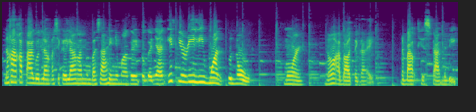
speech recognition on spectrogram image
nakakapagod lang kasi kailangan mong basahin yung mga ganito ganyan if you really want to know more no about the guy about his family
